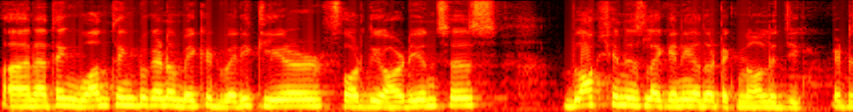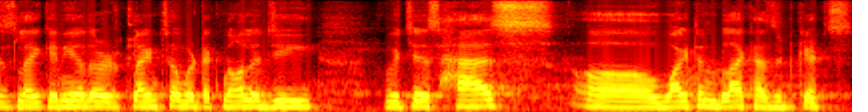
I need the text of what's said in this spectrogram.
And I think one thing to kind of make it very clear for the audience is blockchain is like any other technology. It is like any other client server technology, which is has uh, white and black as it gets.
